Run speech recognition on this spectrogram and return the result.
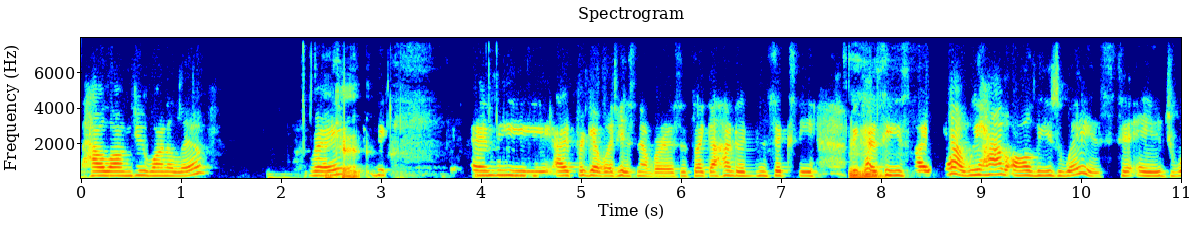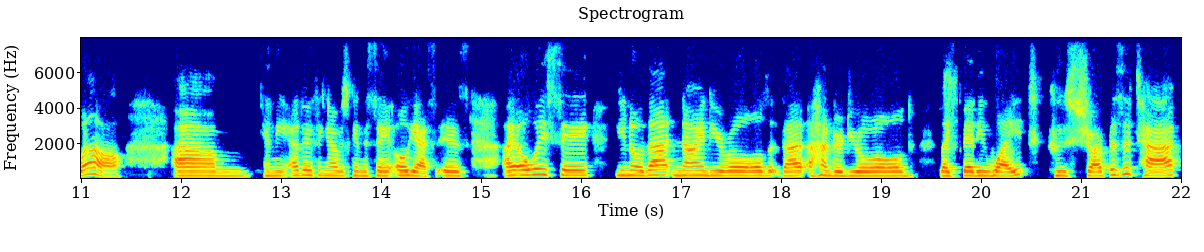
how long do you want to live? Right? Okay. And he I forget what his number is. It's like 160 because mm-hmm. he's like, yeah, we have all these ways to age well. Um, and the other thing I was going to say, oh, yes, is I always say, you know, that 90 year old, that 100 year old, like Betty White, who's sharp as a tack,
